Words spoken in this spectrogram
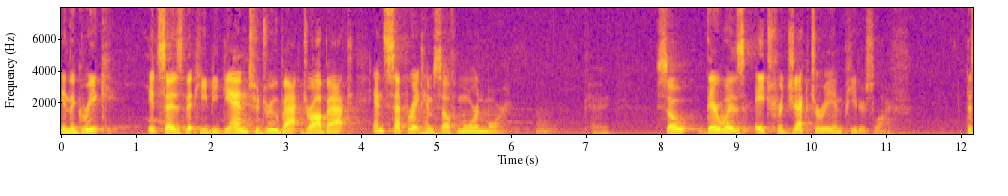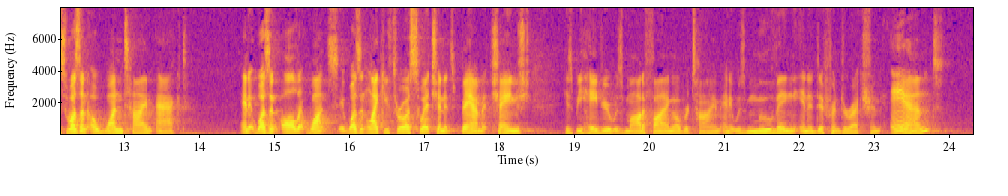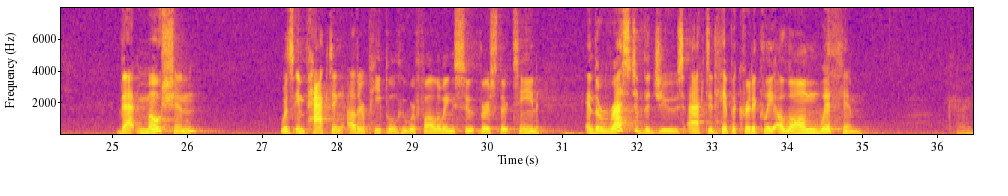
in the Greek, it says that he began to drew back, draw back and separate himself more and more. Okay? So there was a trajectory in Peter's life. This wasn't a one time act, and it wasn't all at once. It wasn't like you throw a switch and it's bam, it changed. His behavior was modifying over time, and it was moving in a different direction. And that motion was impacting other people who were following suit. Verse 13 and the rest of the Jews acted hypocritically along with him. Okay.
